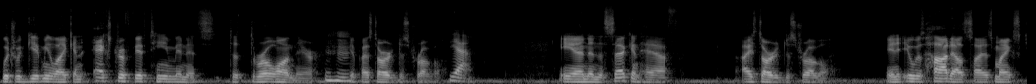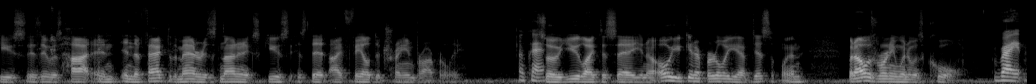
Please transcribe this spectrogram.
which would give me like an extra 15 minutes to throw on there mm-hmm. if i started to struggle. Yeah. and in the second half i started to struggle. And it was hot outside is my excuse is it was hot. And, and the fact of the matter is it's not an excuse is that i failed to train properly. Okay. so you like to say you know oh you get up early you have discipline. But i was running when it was cool. Right.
